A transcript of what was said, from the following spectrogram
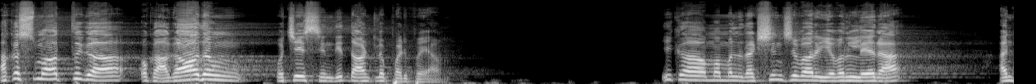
అకస్మాత్తుగా ఒక అగాధం వచ్చేసింది దాంట్లో పడిపోయాం. ఇక మమ్మల్ని రక్షించేవారు ఎవరు లేరా అని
